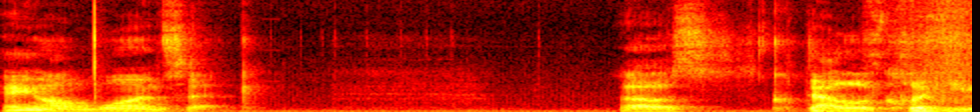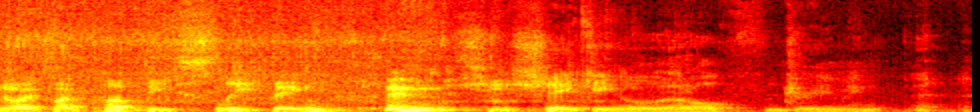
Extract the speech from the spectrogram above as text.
Hang on one sec. That was that little clicking noise. My puppy's sleeping and she's shaking a little from dreaming.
